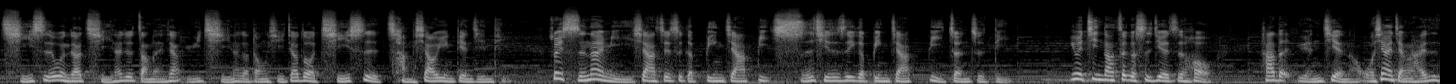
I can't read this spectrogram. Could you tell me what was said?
鳍式，为什么叫鳍？它就长得很像鱼鳍那个东西，叫做鳍式场效应电晶体。所以十奈米以下就是个兵家必十，其实是一个兵家必争之地。因为进到这个世界之后，它的元件哦，我现在讲的还是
